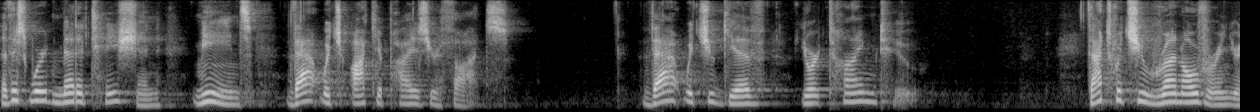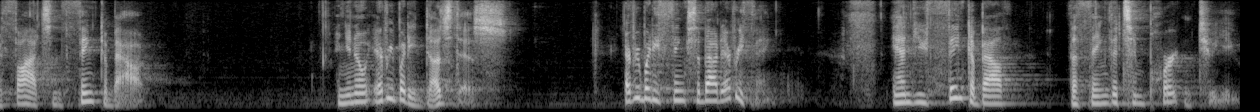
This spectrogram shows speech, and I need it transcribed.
Now, this word meditation means that which occupies your thoughts, that which you give your time to. That's what you run over in your thoughts and think about. And you know, everybody does this. Everybody thinks about everything. And you think about the thing that's important to you,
